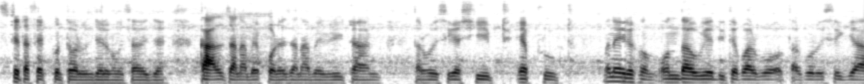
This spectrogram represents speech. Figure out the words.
স্ট্যাটাস সেট করতে পারবেন, যেরকম চাই যে কাল জানাবে, পরে জানাবে রিটার্ন তারপর হচ্ছে গিয়ে শিফট অ্যাপ্রুভড মানে এরকম অন দ্য ওয়ে দিতে পারব, তারপর হচ্ছে গিয়া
